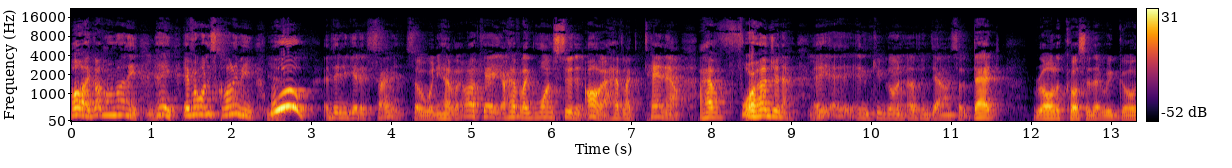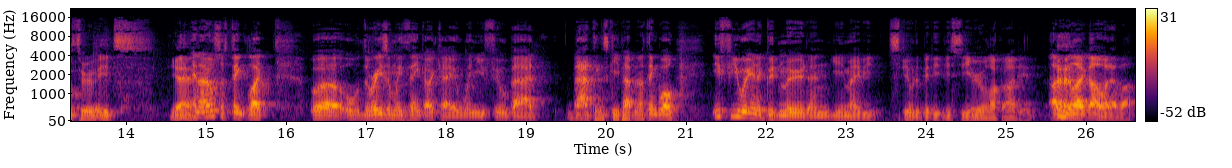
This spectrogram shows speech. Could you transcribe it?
Oh, I got more money. Mm-hmm. Hey, everyone is calling me. Woo! And then you get excited. So when you have like, okay, I have like one student. Oh, I have like 10 now. I have 400 now. Mm-hmm. Hey, hey, And keep going up and down. So that roller coaster that we go through, it's, yeah. And I also think like uh, the reason we think okay when you feel bad, bad things keep happening. I think well, if you were in a good mood and you maybe spilled a bit of your cereal like I did, I'd be like oh whatever.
